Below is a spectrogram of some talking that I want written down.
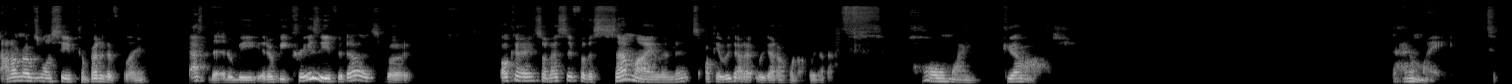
I don't know if it's gonna see competitive play. That's it'll be it'll be crazy if it does, but okay, so that's it for the semi limits. Okay, we gotta we gotta hold on, we gotta oh my gosh. Dinomight to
